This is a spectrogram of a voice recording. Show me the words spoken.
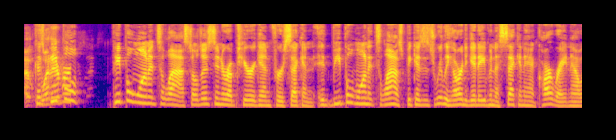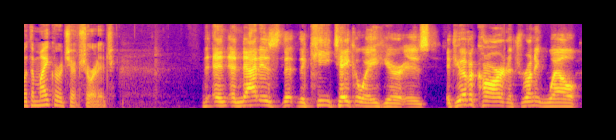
Because uh, people people want it to last. I'll just interrupt here again for a second. It, people want it to last because it's really hard to get even a secondhand car right now with the microchip shortage. And and that is the, the key takeaway here is if you have a car and it's running well,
